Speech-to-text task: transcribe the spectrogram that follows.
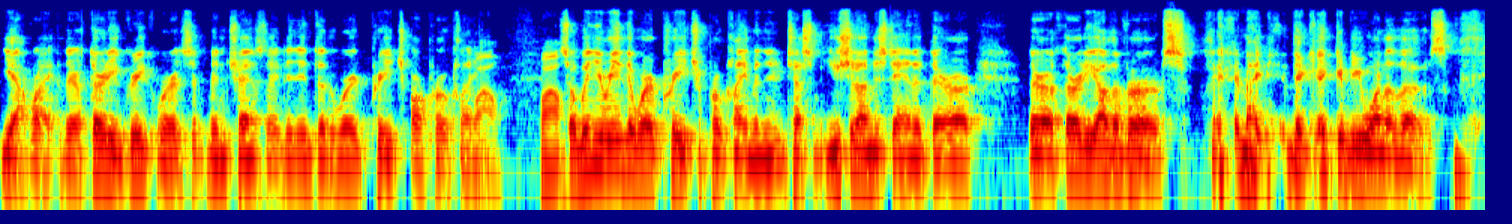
Yeah, right. There are 30 Greek words that have been translated into the word preach or proclaim. Wow. Wow. So when you read the word preach or proclaim in the New Testament, you should understand that there are there are 30 other verbs. it might be, it could be one of those.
